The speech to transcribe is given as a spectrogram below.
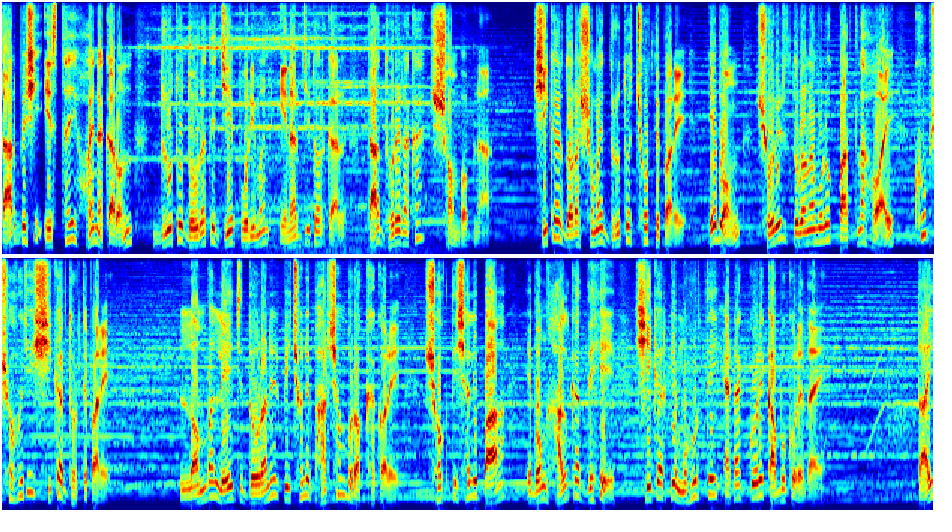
তার বেশি স্থায়ী হয় না কারণ দ্রুত দৌড়াতে যে পরিমাণ এনার্জি দরকার তা ধরে রাখা সম্ভব না। শিকার ধরার সময় দ্রুত ছড়তে পারে এবং শরীর তুলনামূলক পাতলা হওয়ায় খুব সহজেই শিকার ধরতে পারে। লম্বা লেজ দৌড়ানের পিছনে ভারসাম্য রক্ষা করে, শক্তিশালী পা এবং হালকা দেহে শিকারকে মুহূর্তেই অ্যাটাক করে কাবু করে দেয়। তাই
